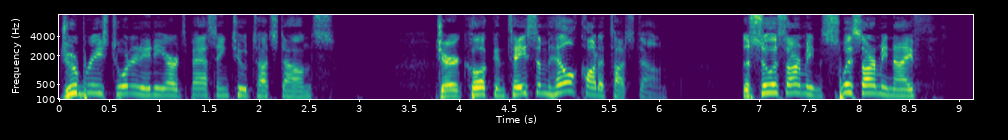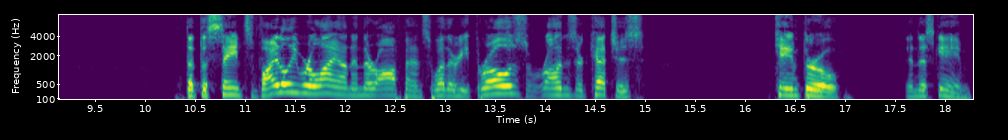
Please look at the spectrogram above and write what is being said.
Drew Brees, 280 yards passing, two touchdowns. Jared Cook and Taysom Hill caught a touchdown. The Swiss Army Swiss Army knife that the Saints vitally rely on in their offense, whether he throws, runs, or catches, came through in this game.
